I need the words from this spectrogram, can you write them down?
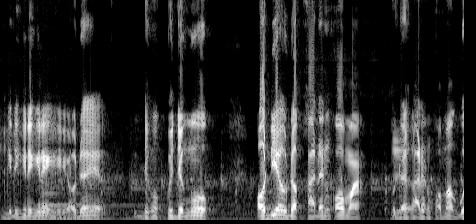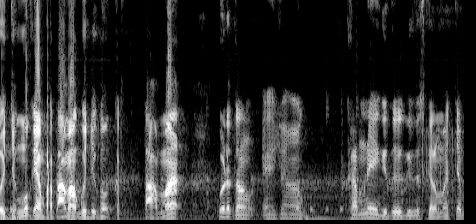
gini gini gini. Ya udah ya, jenguk gue jenguk. Oh dia udah keadaan koma. Udah Iya. keadaan koma gue jenguk yang pertama gue jenguk pertama gue datang eh Cal kram nih gitu gitu segala macam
